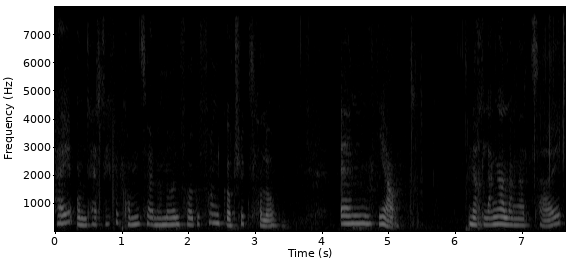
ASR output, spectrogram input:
Hi und herzlich willkommen zu einer neuen Folge von Gotrix Hollow. Ähm, ja, nach langer, langer Zeit,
